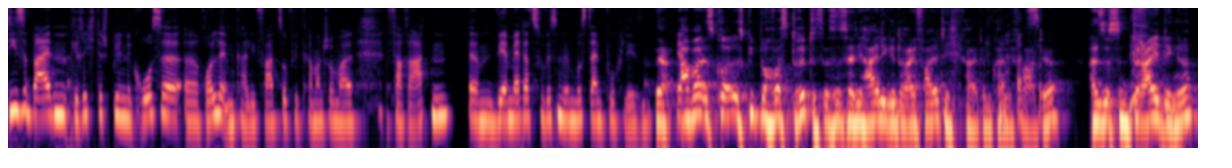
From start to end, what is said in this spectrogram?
Diese beiden Gerichte spielen eine große äh, Rolle im Kalifat, so viel kann man schon mal verraten. Ähm, wer mehr dazu wissen will, muss dein Buch lesen. Ja, ja. aber es, es, gibt noch was Drittes. Es ist ja die heilige Dreifaltigkeit im Kalifat, so. ja. Also es sind drei Dinge.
